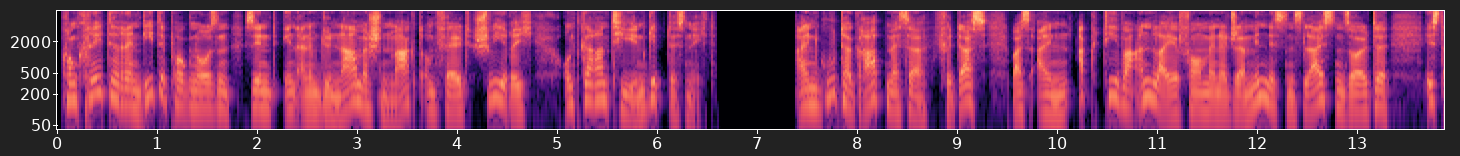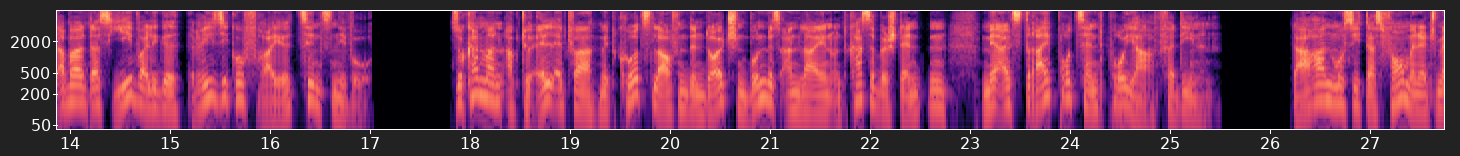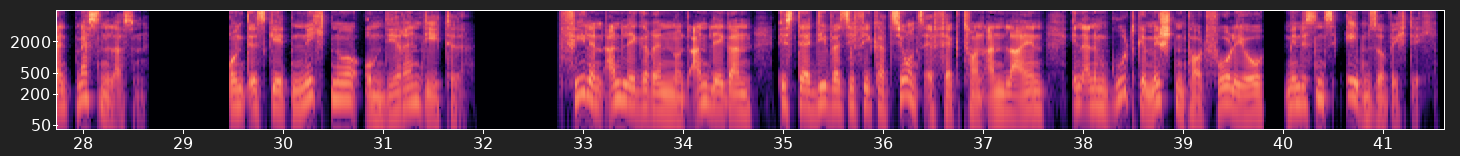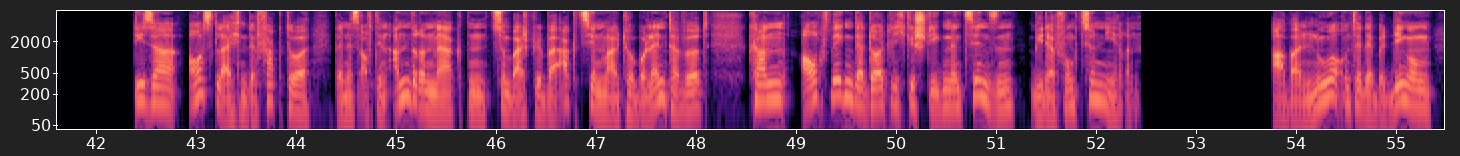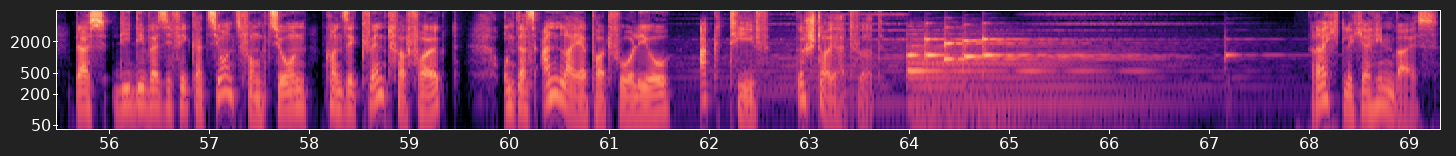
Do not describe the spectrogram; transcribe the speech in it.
Konkrete Renditeprognosen sind in einem dynamischen Marktumfeld schwierig und Garantien gibt es nicht. Ein guter Gradmesser für das, was ein aktiver Anleihefondsmanager mindestens leisten sollte, ist aber das jeweilige risikofreie Zinsniveau. So kann man aktuell etwa mit kurzlaufenden deutschen Bundesanleihen und Kassebeständen mehr als drei Prozent pro Jahr verdienen. Daran muss sich das Fondsmanagement messen lassen. Und es geht nicht nur um die Rendite. Vielen Anlegerinnen und Anlegern ist der Diversifikationseffekt von Anleihen in einem gut gemischten Portfolio mindestens ebenso wichtig. Dieser ausgleichende Faktor, wenn es auf den anderen Märkten, zum Beispiel bei Aktien, mal turbulenter wird, kann auch wegen der deutlich gestiegenen Zinsen wieder funktionieren. Aber nur unter der Bedingung, dass die Diversifikationsfunktion konsequent verfolgt und das Anleiheportfolio aktiv gesteuert wird. Rechtlicher Hinweis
